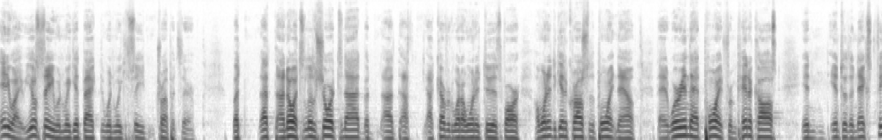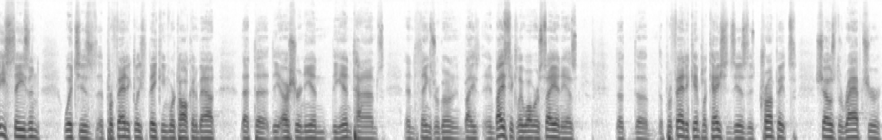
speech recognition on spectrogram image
anyway, you'll see when we get back to when we see trumpets there. But that, I know it's a little short tonight, but I, I, I covered what I wanted to as far. I wanted to get across to the point now that we're in that point from Pentecost in, into the next feast season, which is uh, prophetically speaking, we're talking about that the, the ushering in the end times and the things we're going to. And basically, what we're saying is the, the, the prophetic implications is the trumpets shows the rapture,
